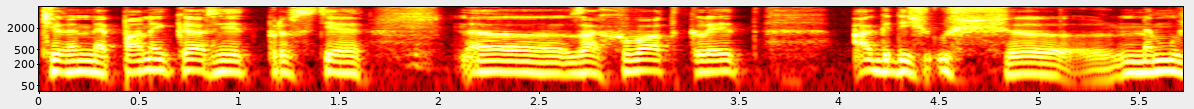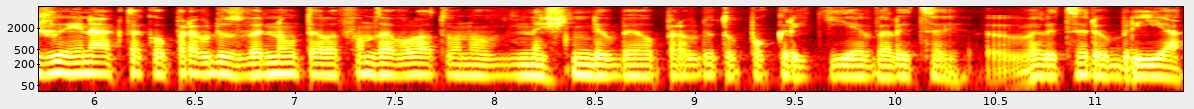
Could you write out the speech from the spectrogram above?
Čili nepanikařit, prostě uh, zachovat klid a když už eh, nemůžu jinak, tak opravdu zvednout telefon, zavolat ono v dnešní době opravdu to pokrytí je velice, velice dobrý a,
